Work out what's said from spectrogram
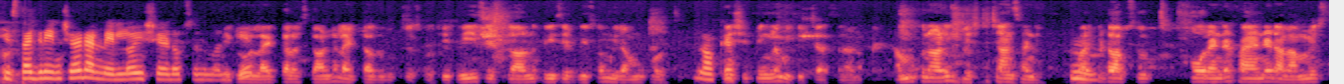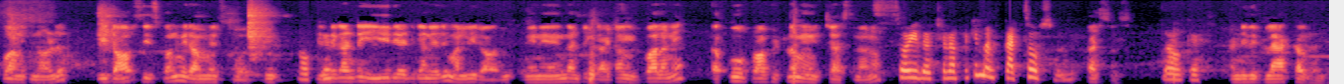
పిస్తా green shade and yellow shade వస్తుంది మనకి. లైట్ కలర్స్ కావాలంటే లైట్ కలర్ బుక్ చేసుకోవచ్చు. ఈ త్రీ సెట్స్ కావాలంటే త్రీ సెట్ తీసుకొని మీరు అమ్ముకోవచ్చు. ఓకే షిప్పింగ్లో మీకు ఇచ్చేస్తున్నాను. అమ్ముకున్న వాళ్ళకి బెస్ట్ ఛాన్స్ అండి. Work tops four hundred five hundred అలా అమ్మేసుకో అనుకున్న వాళ్ళు ఈ టాప్స్ తీసుకొని మీరు అమ్మేసుకోవచ్చు. ఎందుకంటే ఈ రేట్ అనేది మళ్ళీ రాదు. నేను ఏంటంటే ఐటమ్ ఇవ్వాలని తక్కువ ప్రాఫిట్లో మేము ఇచ్చేస్తున్నాను. సో ఇది వచ్చేటప్పటికి మనకి కట్స్ వస్తుంది. Cuts okay. అండ్ ఇది బ్లాక్ కలర్ అండి.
